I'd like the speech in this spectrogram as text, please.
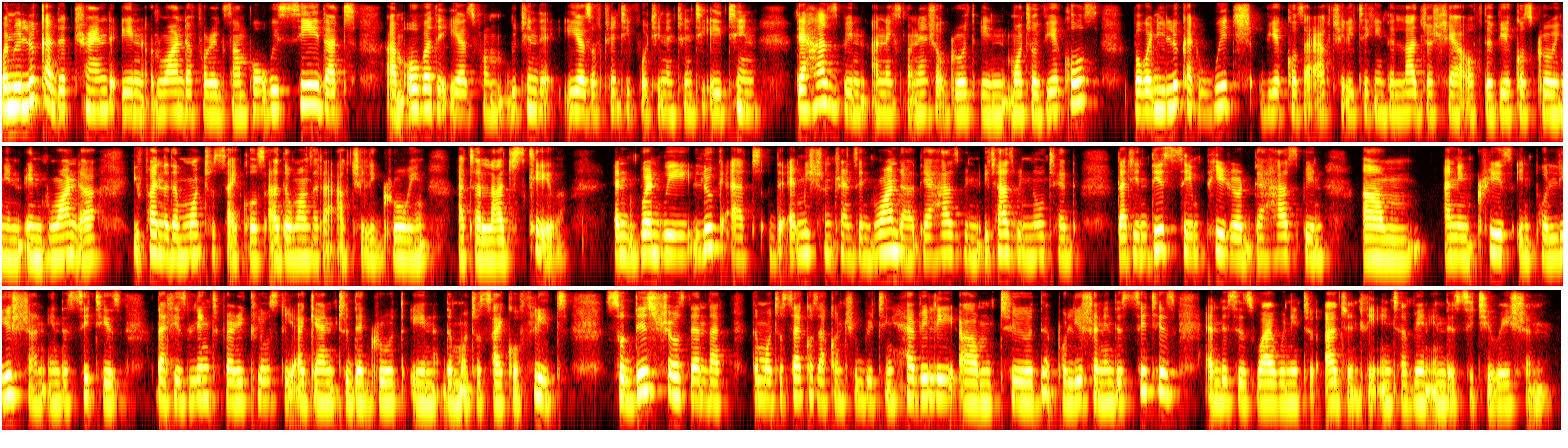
When we look at the trend in Rwanda, for example, we see that um, over the years from between the years of 2014 and 2018, there has been an exponential growth in motor vehicles. But when you look at which vehicles are actually taking the larger share of the vehicles growing in, in Rwanda, you find that the motorcycles are the ones that are actually growing at a large scale. And when we look at the emission trends in Rwanda, there has been it has been noted that in this same period there has been um, an increase in pollution in the cities that is linked very closely again to the growth in the motorcycle fleet. So this shows then that the motorcycles are contributing heavily um, to the pollution in the cities, and this is why we need to urgently intervene in this situation.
